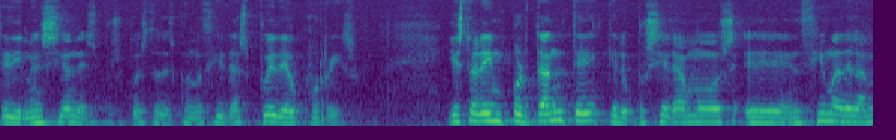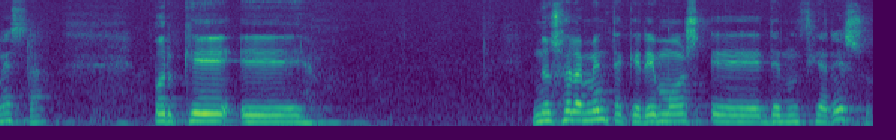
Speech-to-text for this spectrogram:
dimensiones, por supuesto, desconocidas, puede ocurrir. Y esto era importante que lo pusiéramos eh, encima de la mesa porque eh, no solamente queremos eh, denunciar eso,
